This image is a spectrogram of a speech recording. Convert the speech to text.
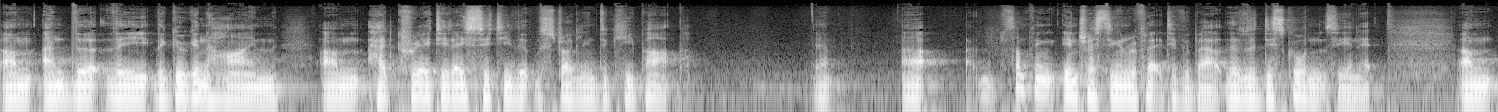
Um, and the, the, the Guggenheim um, had created a city that was struggling to keep up. Yeah. Uh, something interesting and reflective about. There was a discordancy in it. Um,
